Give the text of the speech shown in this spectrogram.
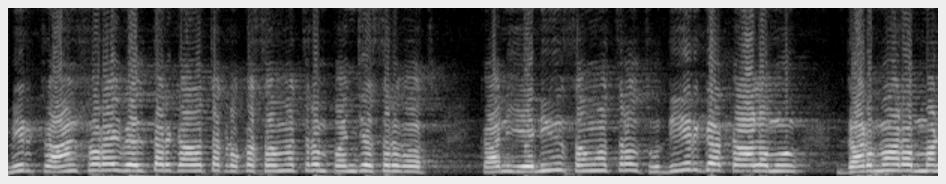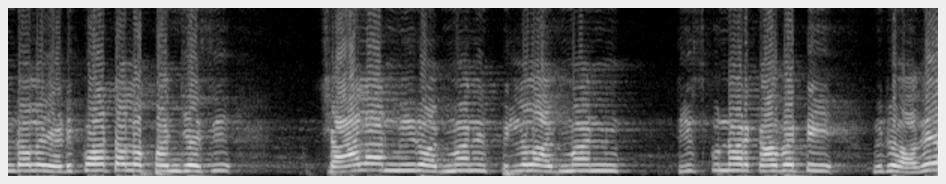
మీరు ట్రాన్స్ఫర్ అయి వెళ్తారు కావచ్చు అక్కడ ఒక సంవత్సరం పనిచేస్తారు కావచ్చు. కానీ ఎనిమిది సంవత్సరాలు సుదీర్ఘ కాలము ధర్మారం మండలం ఎడికోటలో పనిచేసి చాలా మీరు అభిమాని పిల్లల అభిమాని తీసుకున్నారు కాబట్టి మీరు అదే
